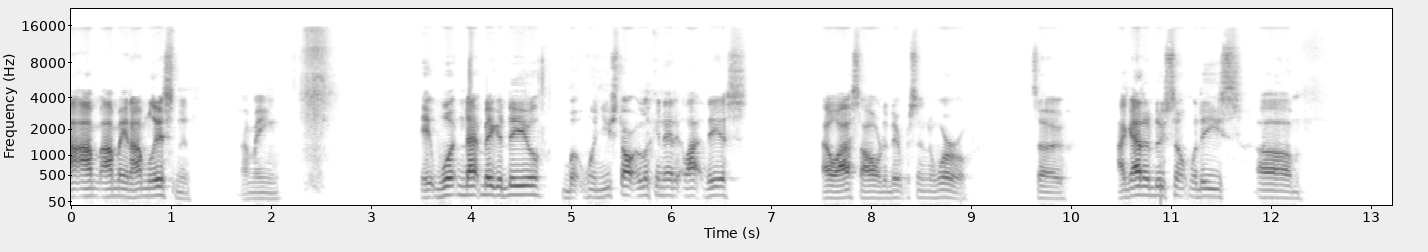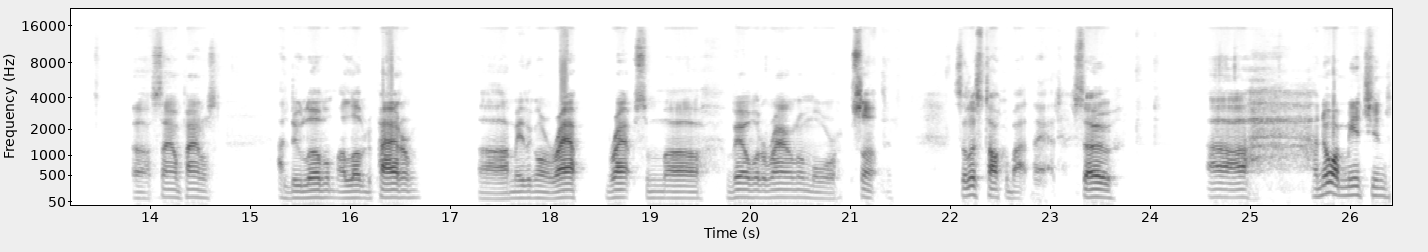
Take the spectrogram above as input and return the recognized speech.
I, I, I mean, I'm listening. I mean, it wasn't that big a deal, but when you start looking at it like this, oh, I saw all the difference in the world. So I got to do something with these um, uh, sound panels. I do love them. I love the pattern. Uh, I'm either going to wrap wrap some uh, velvet around them or something. So let's talk about that. So uh, I know I mentioned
